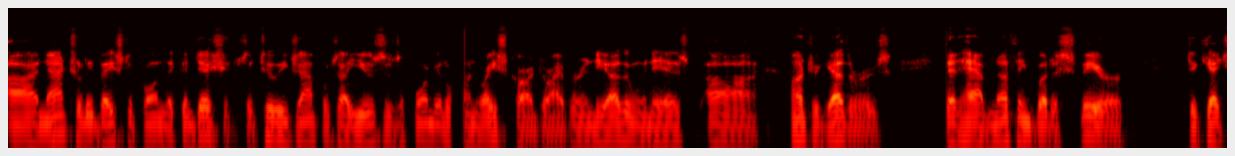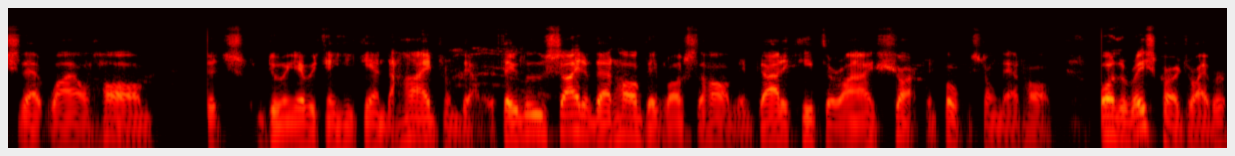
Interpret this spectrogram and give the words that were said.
uh, naturally based upon the conditions. The two examples I use is a Formula One race car driver, and the other one is uh, hunter gatherers that have nothing but a spear to catch that wild hog that's doing everything he can to hide from them. If they lose sight of that hog, they've lost the hog. They've got to keep their eyes sharp and focused on that hog. Or the race car driver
